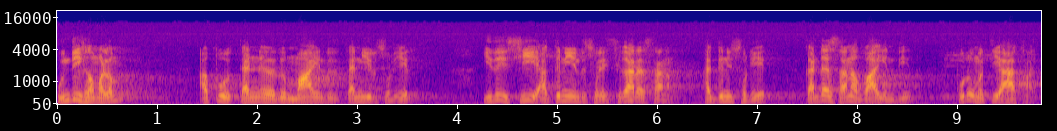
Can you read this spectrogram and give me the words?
உந்திகமலம் அப்பு தன் இது மா என்று தண்ணீர் சொல்லியர் இது சி அக்னி என்று சொல்லி சிகாரஸ்தானம் அக்னி சொல்லியர் கண்டஸ்தானம் வா என்றீர் புருமத்தி ஆகாய்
